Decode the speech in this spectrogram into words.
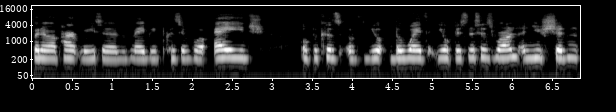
for no apparent reason, maybe because of your age or because of your the way that your business is run, and you shouldn't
